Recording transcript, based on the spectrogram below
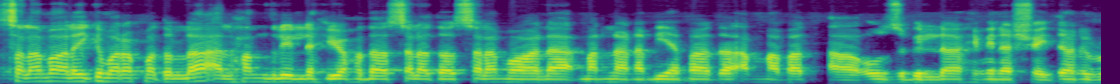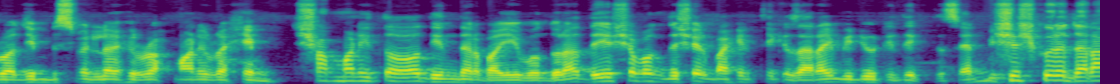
আসসালামু আলাইকুম রহমতুল্লাহ। আলহামদুলিল্লাহ রাজিম। বিসমিল্লাহির রহমানির রহিম। সম্মানিত দিনদার ভাই বন্ধুরা, দেশ এবং দেশের বাহির থেকে যারাই ভিডিওটি দেখতেছেন, বিশেষ করে যারা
